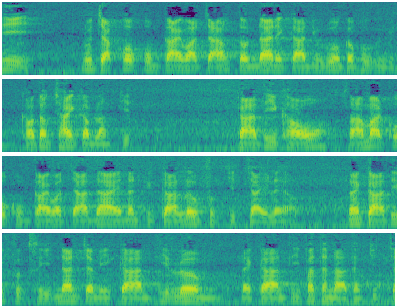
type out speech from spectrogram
ที่รู้จักควบคุมกายวาจาของตนได้ในการอยู่ร่วมกับผู้อื่น เขาต้องใช้กำลังจิต การที่เขาสามารถควบคุมกายวาจาได้ นั่นคือการเริ่มฝึกจิตใจแล้วนั้นการที่ฝึกศีลนั้นจะมีการที่เริ่มในการที่พัฒนาทางจิตใจ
